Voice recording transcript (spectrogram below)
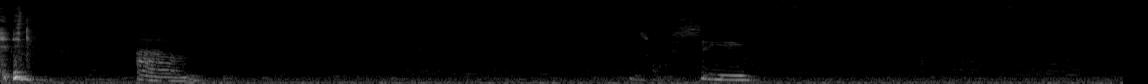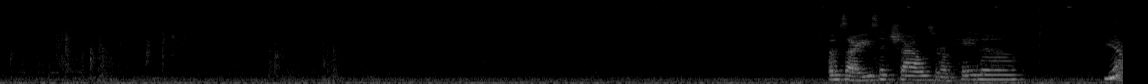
Um. Just want to see. I'm sorry. You said showers are okay now. Yeah,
